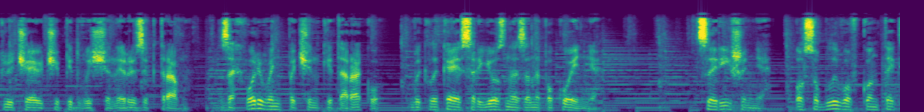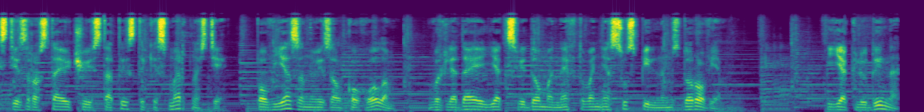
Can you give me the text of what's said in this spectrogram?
включаючи підвищений ризик травм, захворювань печінки та раку, викликає серйозне занепокоєння. Це рішення, особливо в контексті зростаючої статистики смертності, пов'язаної з алкоголем, виглядає як свідоме нехтування суспільним здоров'ям. Як людина,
